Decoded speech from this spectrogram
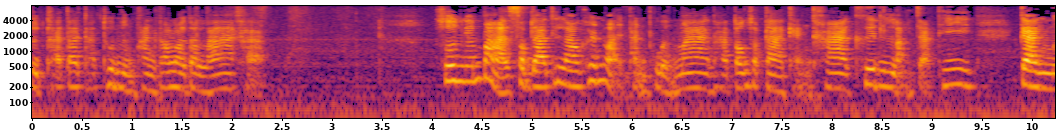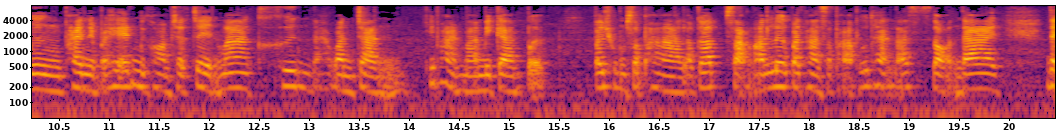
จุดขายตลาดทุน 1,900 ดอลลาร์ค่ะ ส่วนเงินบาทสัปดาห์ที่แล้วเคลื่อนไหวผันผวนมากนะคะ ต้นสัปดาห์แข็งค่าขึ้นหลังจากที่การเมืองภายในประเทศมีความชัดเจนมากขึ้นนะคะวันจันทร์ที่ผ่านมามีการเปิดประชุมสภา แล้วก็สามารถเลือกประธานสภาผู้แทนราษฎรได้ใน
